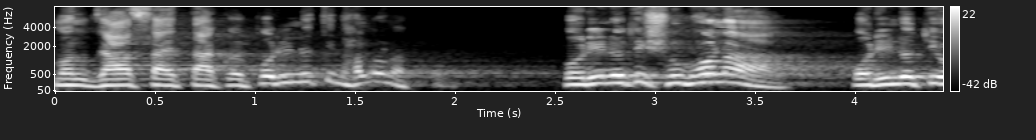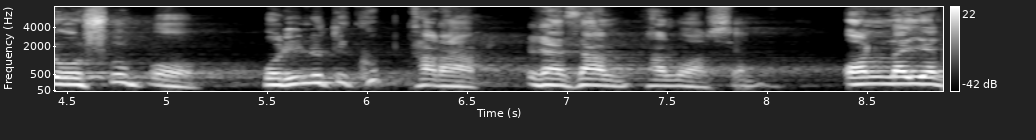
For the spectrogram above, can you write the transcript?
মন যা চায় তা করে। পরিণতি ভালো না পরিণতি শুভ না? পরিণতি অশুভ? পরিণতি খুব খারাপ। রেজাল্ট ভালো আসে না। অন্যায়ের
